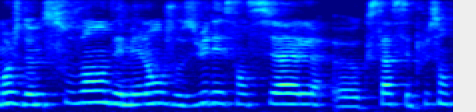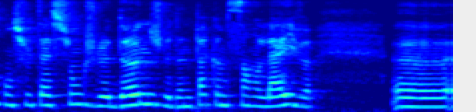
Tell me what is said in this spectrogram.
Moi je donne souvent des mélanges aux huiles essentielles, euh, ça c'est plus en consultation que je le donne, je le donne pas comme ça en live. Euh,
